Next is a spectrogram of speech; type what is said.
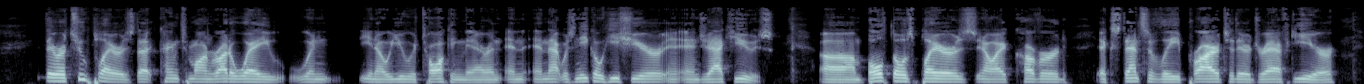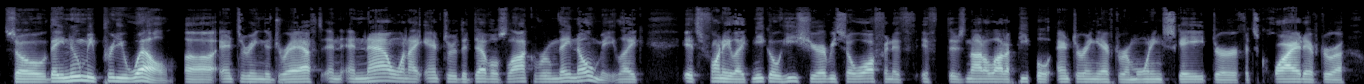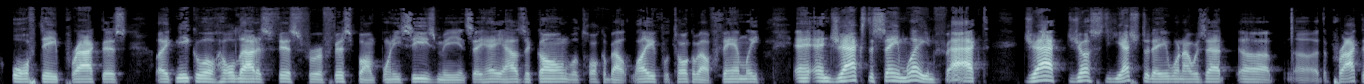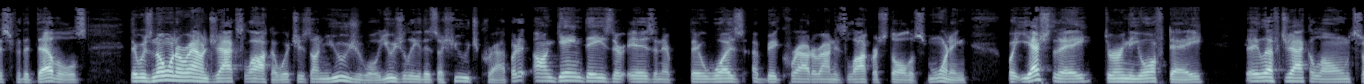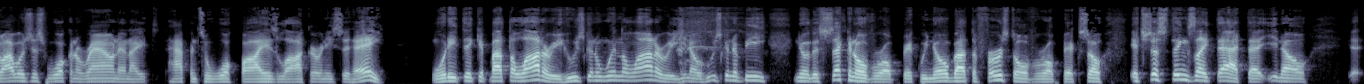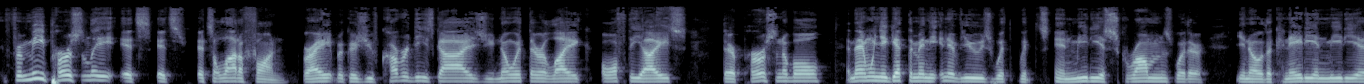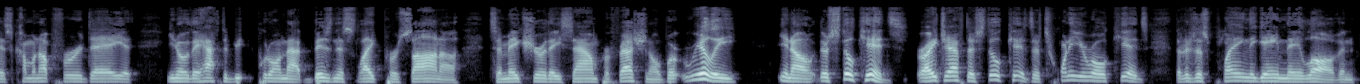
there are two players that came to mind right away when you know you were talking there, and and and that was Nico Hischier and, and Jack Hughes. Um, both those players, you know, I covered extensively prior to their draft year, so they knew me pretty well uh, entering the draft. And and now when I enter the Devils locker room, they know me. Like it's funny, like Nico Hischier, every so often, if if there's not a lot of people entering after a morning skate, or if it's quiet after a off day practice, like Nico will hold out his fist for a fist bump when he sees me and say, "Hey, how's it going?" We'll talk about life. We'll talk about family. And, and Jack's the same way. In fact, Jack just yesterday when I was at uh, uh, the practice for the Devils, there was no one around Jack's locker, which is unusual. Usually there's a huge crowd, but on game days there is, and there, there was a big crowd around his locker stall this morning. But yesterday, during the off day, they left Jack alone. So I was just walking around and I happened to walk by his locker and he said, Hey, what do you think about the lottery? Who's going to win the lottery? You know, who's going to be, you know, the second overall pick? We know about the first overall pick. So it's just things like that that, you know, Eh, for me personally, it's it's it's a lot of fun, right? Because you've covered these guys, you know what they're like off the ice, they're personable, and then when you get them in the interviews with with in media scrums, whether you know the Canadian media is coming up for a day, it, you know they have to be put on that business like persona to make sure they sound professional, but really. You know, they're still kids, right, Jeff? They're still kids. They're 20 year old kids that are just playing the game they love. And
